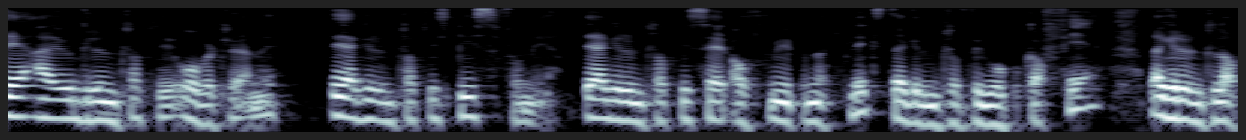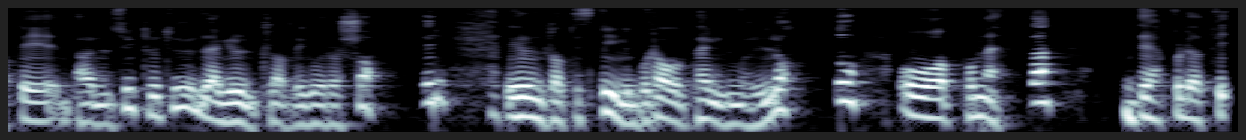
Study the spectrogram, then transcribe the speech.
det er jo grunnen til at vi overtrener. Det er grunnen til at vi spiser for mye. Det er grunnen til at vi ser altfor mye på Netflix. Det er grunnen til at vi går på kafé. Det er grunnen til at vi tar en sykletur. Det er grunnen til at vi går og shopper. Det er grunnen til at vi spiller bort alle pengene våre i Lotto og på nettet. Det er fordi at vi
